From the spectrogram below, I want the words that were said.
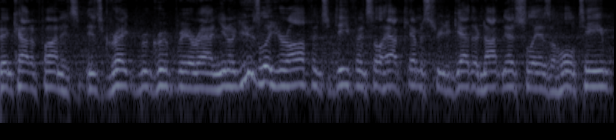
been kind of fun. It's it's great group to be around. You know, usually your offense and defense will have chemistry together, not necessarily as a whole team.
